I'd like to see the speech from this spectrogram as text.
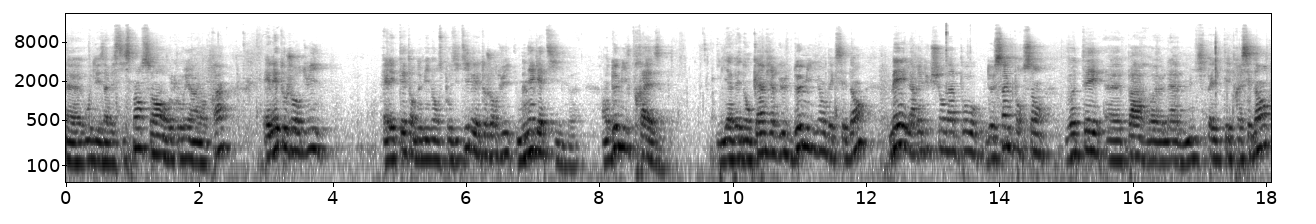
euh, ou des investissements sans recourir à un emprunt, elle est aujourd'hui, elle était en 2011 positive, elle est aujourd'hui négative. En 2013, il y avait donc 1,2 million d'excédents, mais la réduction d'impôt de 5% votée euh, par euh, la municipalité précédente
